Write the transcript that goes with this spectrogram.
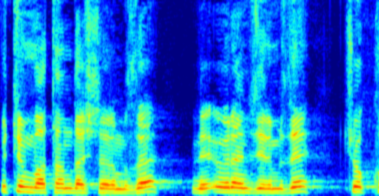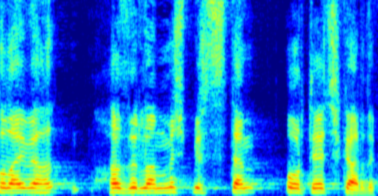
Bütün vatandaşlarımıza ve öğrencilerimize çok kolay ve ha- hazırlanmış bir sistem ortaya çıkardık.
